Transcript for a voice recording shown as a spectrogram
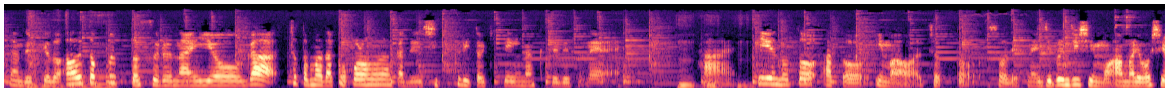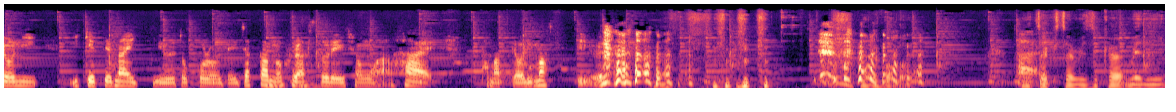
うん。なんですけど、アウトプットする内容が、ちょっとまだ心の中でしっくりときていなくてですね。うん。はい。うんっていうのと、あと、今はちょっと、そうですね、自分自身もあまりお城に行けてないっていうところで、若干のフラストレーションは、はい、溜まっておりますっていう。なるほど。はいめちゃくちゃ短めに、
